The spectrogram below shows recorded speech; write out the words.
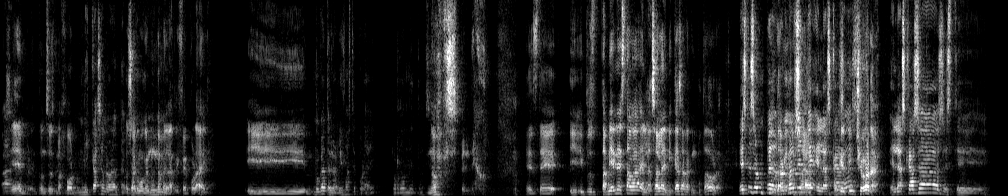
Ah, Siempre, entonces mejor. En mi casa no eran tan. O sea, como que nunca me la rifé por ahí. Y. ¿Nunca te lo rifaste por ahí? ¿Por dónde entonces? No, pues, pendejo. Este. Y, y, pues también estaba en la sala de mi casa la computadora. Es que ser un pedo. También, Normalmente o sea, en las ¿A casas. qué pinche hora? En las casas, este.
